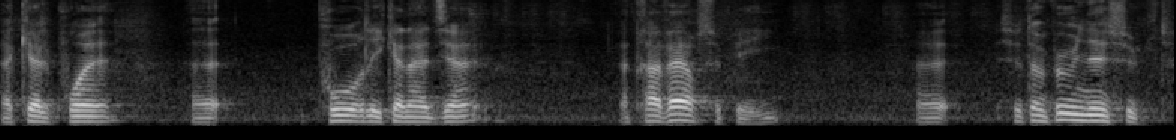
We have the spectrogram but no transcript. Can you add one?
à quel point, euh, pour les Canadiens, à travers ce pays, euh, c'est un peu une insulte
